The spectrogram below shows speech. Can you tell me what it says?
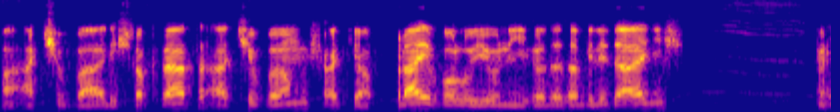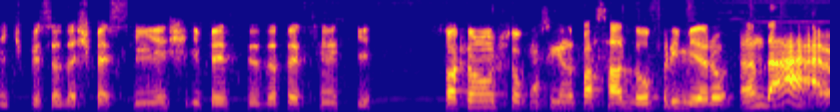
ativar aristocrata, ativamos aqui ó, para evoluir o nível das habilidades, a gente precisa das pecinhas e precisa da pecinha aqui. Só que eu não estou conseguindo passar do primeiro andar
